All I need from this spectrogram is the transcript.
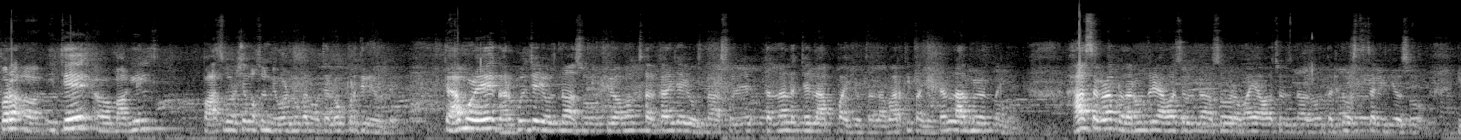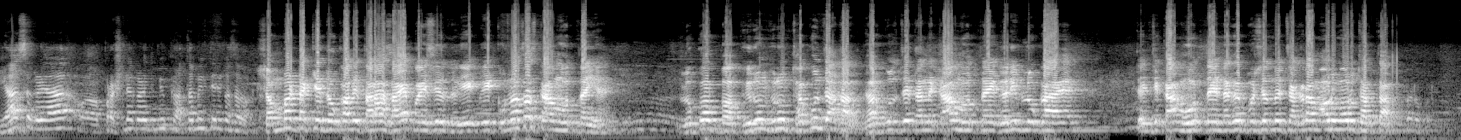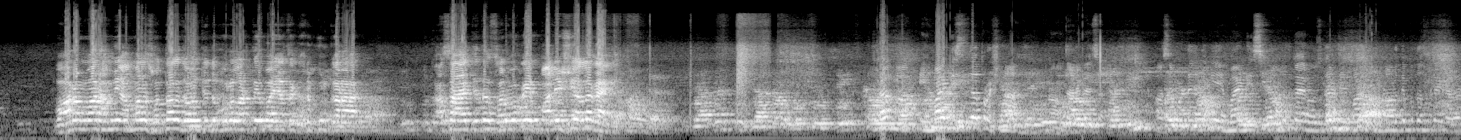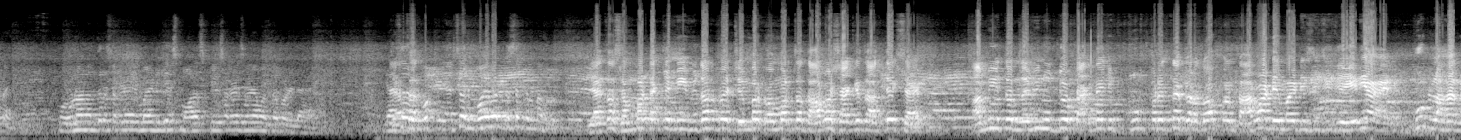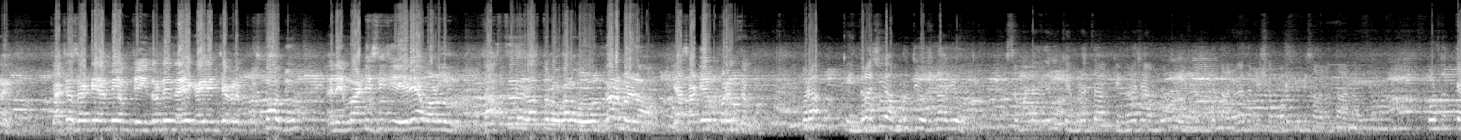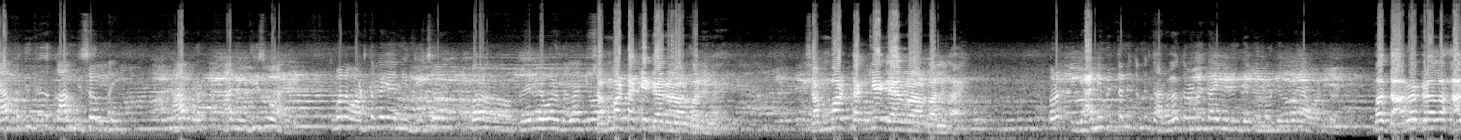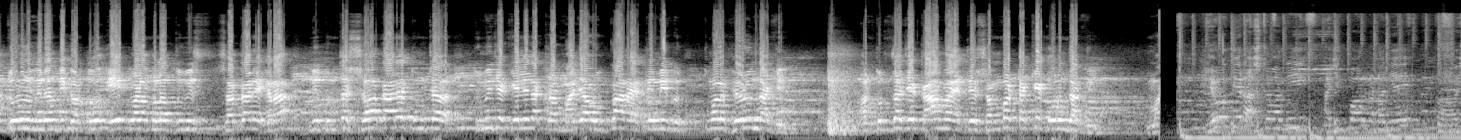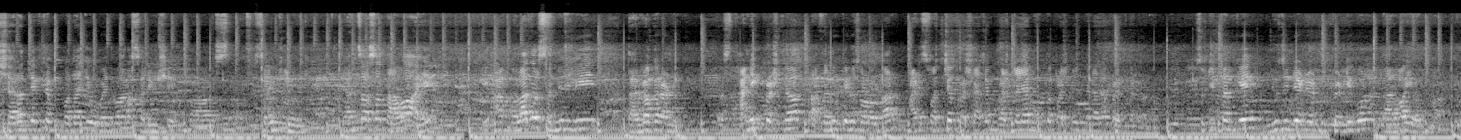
पर इथे मागील पाच वर्षापासून निवडणुका होत्या लोकप्रतिनिधी होते. त्यामुळे घरकुलच्या योजना असो किंवा मग सरकारच्या योजना असो त्यांना जे लाभ पाहिजे होता लाभार्थी पाहिजे त्यांना लाभ मिळत नाही हा सगळा प्रधानमंत्री आवास योजना असो रमाई आवास योजना असो दलित वस्तीचा निधी असो या सगळ्या प्रश्नाकडे तुम्ही प्राथमिकतेने कसं बघता? शंभर टक्के लोकांना त्रास आहे पैसे एक एक कुणाचंच काम होत नाही आहे. लोक फिरून फिरून थकून जातात. घरकुलचे त्यांना काम होत नाही गरीब लोक आहे. त्यांचे काम होत नाही नगर परिषदने चक्रा मारू मारू थकतात. वारंवार आम्ही आम्हाला स्वतःला जाऊन तिथं बोलावं लागतं बा याचं घरकुल करा. असं आहे तिथं सर्व काही पॉलिसी अलग आहे. एम आय डी सीचा प्रश्न आहे. असं म्हणतात की एम आय डी सी म्हणून काय रोजगार निर्माण होणार होते पण तसं काही झालं नाही. कोरोनानंतर सगळ्या M I D small scale सगळ्या सगळ्या बंद पडल्या आहेत. याचा शंभर टक्के मी विदर्भ चेंबर कॉमर्सचा दारवा शाखेचा अध्यक्ष आहे. आम्ही इथं नवीन उद्योग टाकण्याची खूप प्रयत्न करतो पण दारवा एमआयडीसीची जे एरिया आहे खूप लहान आहे. त्याच्यासाठी आम्ही आमचे इंद्रणी नाईक आहे यांच्याकडे प्रस्ताव देऊ आणि एमआयडीसीची एरिया वाढवून जास्तीत जास्त लोकांना रोजगार मिळावा यासाठी आम्ही प्रयत्न करू बरं केंद्राची अमृत योजना जी होती असं म्हणतात की केंद्राच्या केंद्राची अमृत योजनेमध्ये दारव्यासाठी शंभर कोटी साधारणतः आणा होता परंतु त्या पद्धतीचं काम दिसत नाही. हा प्र हा निधी जो आहे तुम्हाला वाटतं का या निधीचं गैरव्यवहार झाला शंभर टक्के गैरव्यवहार झालेला आहे. शंभर टक्के गैरव्यवहार झालेला आहे. या निमित्ताने तुम्ही दारव्याकरांना काय विनंती करणार किंवा काय आवडतं मग दारवेकराला हात जोडून विनंती करतो. एक वेळा मला तुम्ही सहकार्य करा. मी तुमचं सहकार्य तुमच्या तुम्ही जे केलेला माझ्यावर उपकार आहे ते मी तुम्हाला फेडून दाखील आणि तुमचं जे काम आहे ते शंभर टक्के करून दाखील हे होते राष्ट्रवादी अजित पवार गटाचे शहराध्यक्ष पदाचे उमेदवार सलीम शेख सलीम यांचा असा दावा आहे मला जर संधी दिली दारव्याकरांनी तर स्थानिक प्रश्न प्राथमिकतेने सोडवणार आणि स्वच्छ प्रशासन भ्रष्टाचारमुक्त प्रश्न देण्याचा प्रयत्न करणार. Sujit Sanke news India twenty four Darwha Yavatmal.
